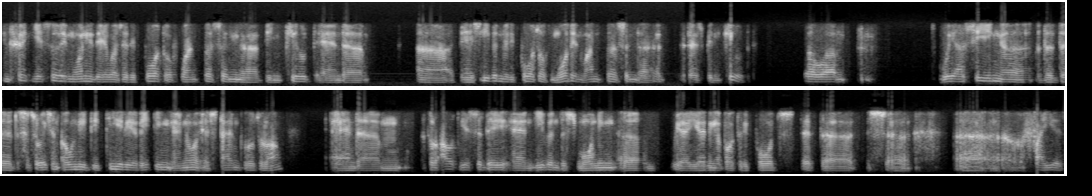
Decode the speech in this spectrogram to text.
in fact, yesterday morning there was a report of one person uh, being killed and uh, uh, there's even reports of more than one person that, has been killed. So um, we are seeing uh, the, the, the situation only deteriorating, you know, as time goes along. And um, throughout yesterday and even this morning, uh, we are hearing about reports that uh, uh, uh, fires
